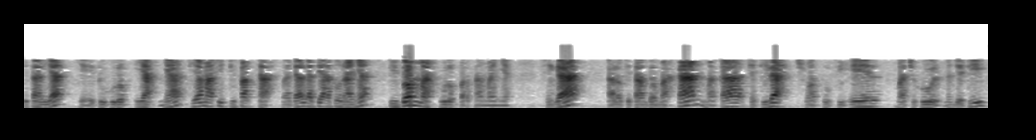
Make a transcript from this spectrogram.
kita lihat yaitu huruf yaknya dia masih di fathah. Padahal tadi aturannya di dhammah huruf pertamanya. Sehingga Kalau kita domahkan, maka jadilah suatu fi'il majhul. Menjadi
